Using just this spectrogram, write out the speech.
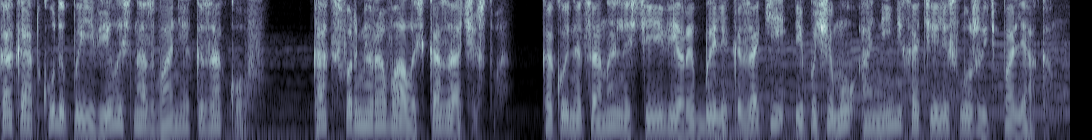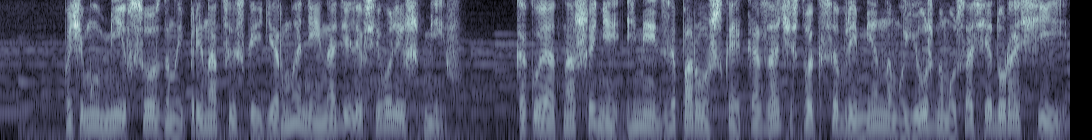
Как и откуда появилось название казаков – как сформировалось казачество? Какой национальности и веры были казаки и почему они не хотели служить полякам? почему миф, созданный при нацистской Германии, на деле всего лишь миф. Какое отношение имеет запорожское казачество к современному южному соседу России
